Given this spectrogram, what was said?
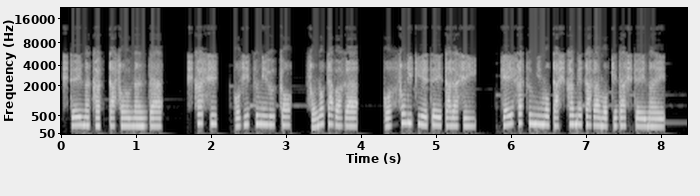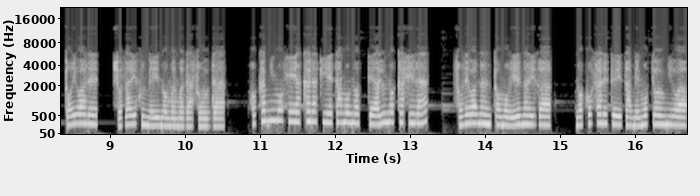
していなかったそうなんだ。しかし、後日見ると、その束が、ごっそり消えていたらしい。警察にも確かめたが持ち出していない。と言われ、所在不明のままだそうだ。他にも部屋から消えたものってあるのかしら？それは何とも言えないが、残されていたメモ帳には、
